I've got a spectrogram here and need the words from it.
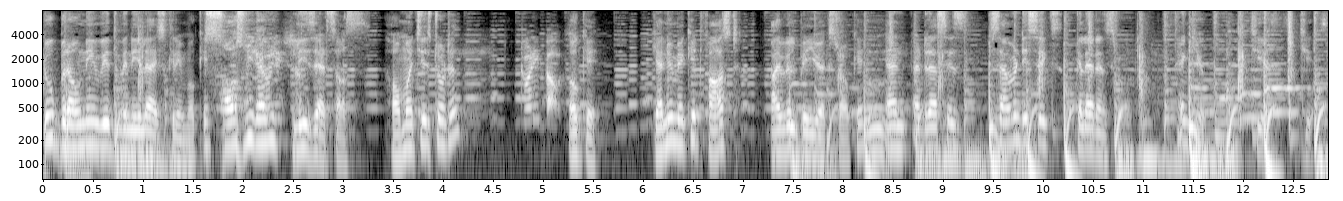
two brownie with vanilla ice cream okay sauce ਵੀ ਕਹਿ Please add sauce. How much is total? 20 pounds. Okay. Can you make it fast? I will pay you extra, okay? Mm. And address is 76 Clarence Road. Thank you. Cheers. Cheers.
